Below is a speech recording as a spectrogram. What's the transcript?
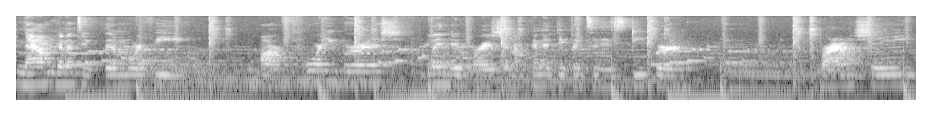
Now i'm gonna take the morphe r40 brush blending brush and i'm gonna dip into this deeper brown shade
